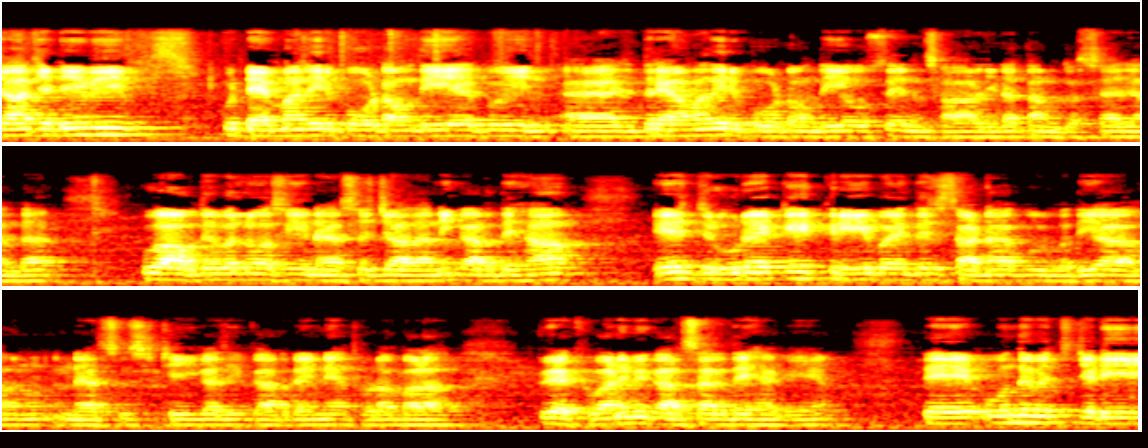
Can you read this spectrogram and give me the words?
ਜਾਂ ਜਿਹੜੀ ਵੀ ਕੋਈ ਡੈਮਾਂ ਦੀ ਰਿਪੋਰਟ ਆਉਂਦੀ ਹੈ, ਕੋਈ ਦਰਿਆਵਾਂ ਦੀ ਰਿਪੋਰਟ ਆਉਂਦੀ ਹੈ, ਉਸ ਦੇ ਅਨੁਸਾਰ ਜਿਹੜਾ ਤੁਹਾਨੂੰ ਦੱਸਿਆ ਜਾਂਦਾ ਕੋਈ ਆਪਦੇ ਵੱਲੋਂ ਅਸੀਂ ਐਨਾਲਿਸਿਸ ਜ਼ਿਆਦਾ ਨਹੀਂ ਕਰਦੇ, ਹਾਂ। ਇਹ ਜ਼ਰੂਰ ਹੈ ਕਿ ਕਰੀਬ ਇਹਦੇ 'ਚ ਸਾਡਾ ਕੋਈ ਵਧੀਆ ਐਨਾਲਿਸਿਸ ਠੀਕ ਅਸੀਂ ਕਰ ਰਹੇ ਹਾਂ ਥੋੜਾ ਬਾਲਾ ਭਵਿੱਖਬਾਣੀ ਵੀ ਕਰ ਸਕਦੇ ਹੈਗੇ ਆ। ਤੇ ਉਹਦੇ ਵਿੱਚ ਜਿਹੜੀ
